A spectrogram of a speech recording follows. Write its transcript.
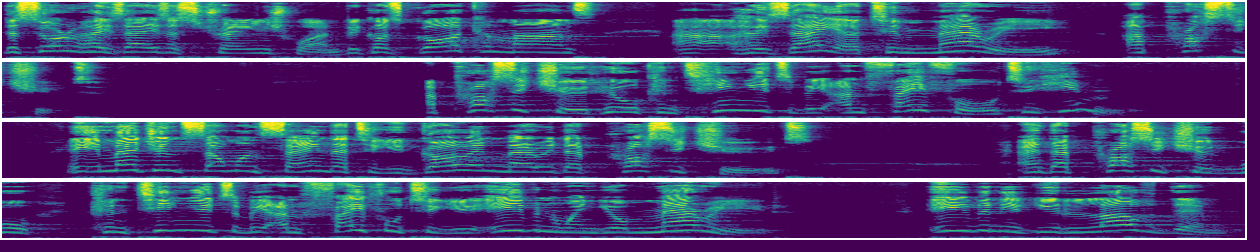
The story of Hosea is a strange one because God commands uh, Hosea to marry a prostitute. A prostitute who will continue to be unfaithful to him. Imagine someone saying that to you, go and marry that prostitute, and that prostitute will continue to be unfaithful to you even when you're married. Even if you love them,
